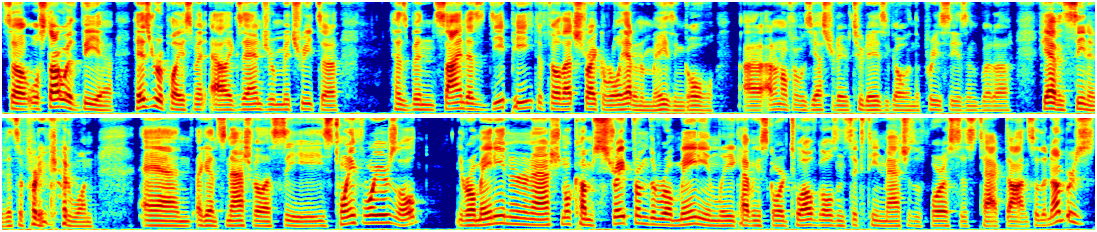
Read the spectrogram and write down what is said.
So we'll start with Villa. His replacement, Alexandru Mitrita, has been signed as DP to fill that striker role. He had an amazing goal. Uh, I don't know if it was yesterday or two days ago in the preseason, but uh, if you haven't seen it, it's a pretty good one. And against Nashville SC, he's 24 years old. Romanian international comes straight from the Romanian league, having scored 12 goals in 16 matches with four assists tacked on. So the numbers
